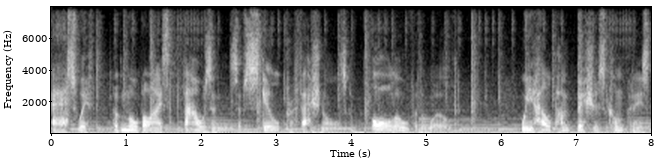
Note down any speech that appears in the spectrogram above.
AirSwift have mobilised thousands of skilled professionals all over the world. We help ambitious companies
